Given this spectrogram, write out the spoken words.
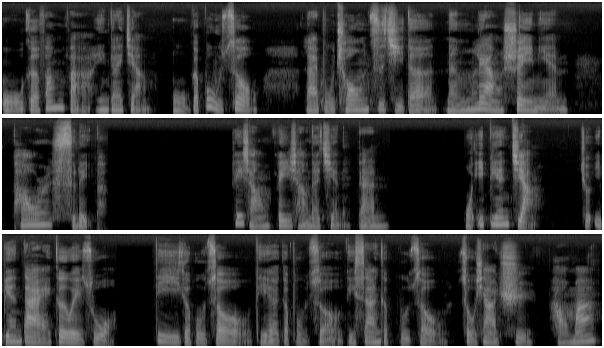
五个方法，应该讲五个步骤，来补充自己的能量睡眠 （Power Sleep）。非常非常的简单，我一边讲，就一边带各位做。第一个步骤，第二个步骤，第三个步骤，走下去好吗？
